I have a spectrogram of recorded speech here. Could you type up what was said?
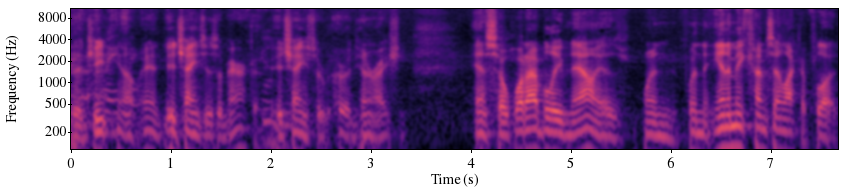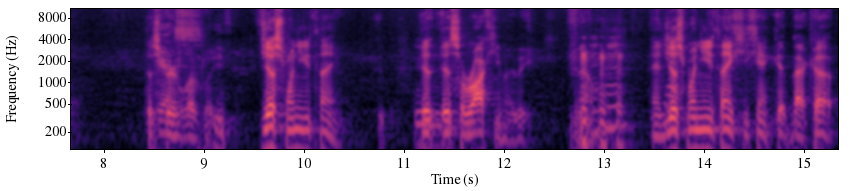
That, ge- you know, and it changes America. It mm-hmm. changed a, a generation. And so what I believe now is when, when the enemy comes in like a flood, the spirit Yes. of just when you think it, mm-hmm. it's a Rocky movie, you know, mm-hmm. and just when you think you can't get back up,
